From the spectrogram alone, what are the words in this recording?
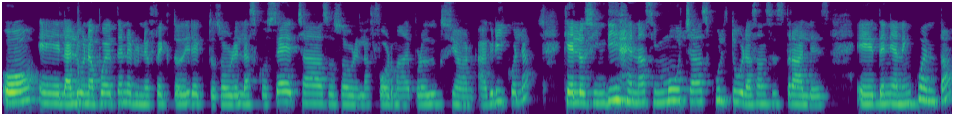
o eh, la luna puede tener un efecto directo sobre las cosechas o sobre la forma de producción agrícola que los indígenas y muchas culturas ancestrales eh, tenían en cuenta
